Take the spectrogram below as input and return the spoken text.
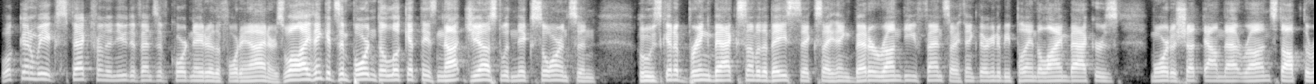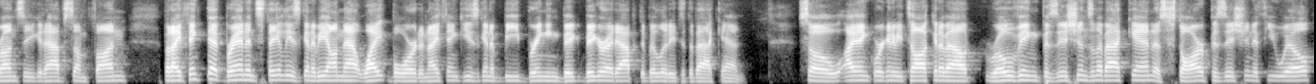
What can we expect from the new defensive coordinator of the 49ers? Well, I think it's important to look at this not just with Nick Sorensen, who's going to bring back some of the basics. I think better run defense. I think they're going to be playing the linebackers more to shut down that run, stop the run so you could have some fun. But I think that Brandon Staley is going to be on that whiteboard, and I think he's going to be bringing big, bigger adaptability to the back end. So I think we're going to be talking about roving positions in the back end, a star position, if you will,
